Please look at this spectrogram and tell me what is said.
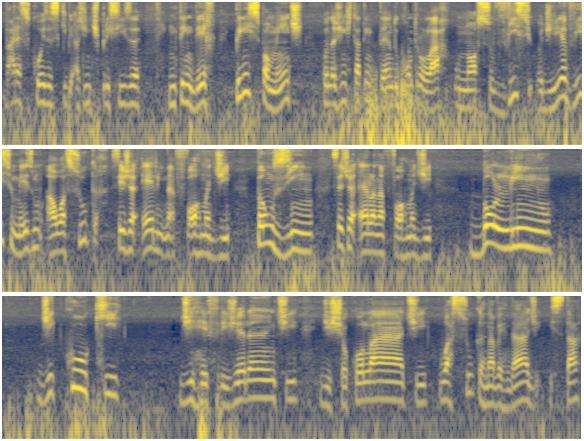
várias coisas que a gente precisa entender, principalmente quando a gente está tentando controlar o nosso vício, eu diria vício mesmo ao açúcar, seja ele na forma de pãozinho, seja ela na forma de bolinho, de cookie, de refrigerante, de chocolate. O açúcar, na verdade, está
